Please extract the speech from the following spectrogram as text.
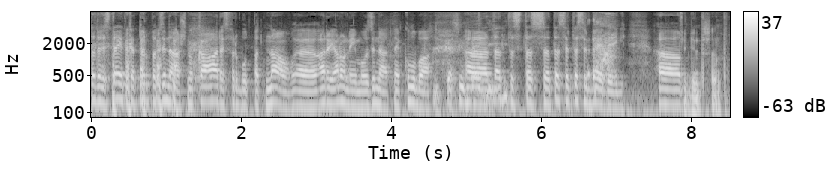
Tad es teiktu, ka turpat zināšanu kāres varbūt pat nav arī anonīmo zinātnieku klubā. Uh, tas, tas, tas, ir, tas ir bēdīgi. Cik interesanti.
